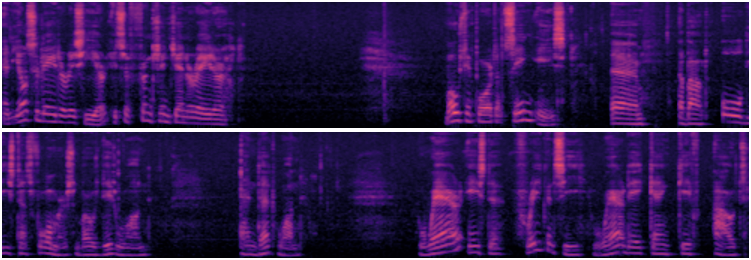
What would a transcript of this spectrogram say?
and the oscillator is here it's a function generator most important thing is um, about all these transformers, both this one and that one, where is the frequency where they can give out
